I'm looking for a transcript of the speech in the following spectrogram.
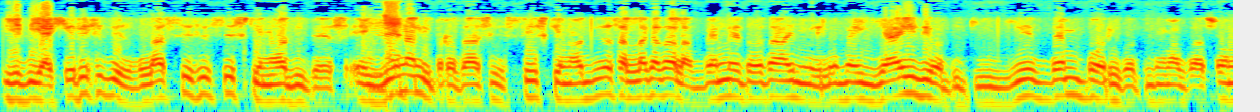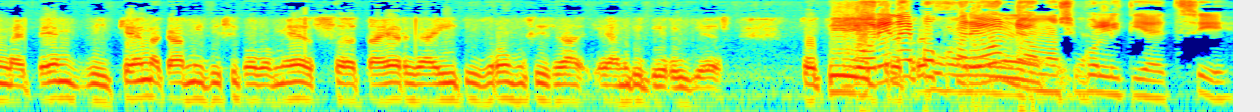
η διαχείριση της βλάστησης στις κοινότητες. Έγιναν ναι. οι προτάσεις στις κοινότητες, αλλά καταλαβαίνετε όταν μιλούμε για ιδιωτική γη, δεν μπορεί το τμήμα δασών να επέμβει και να κάνει τις υποδομές, τα έργα ή τους δρόμους ή αντιπυρικές. Μπορεί να υποχρεώνει είναι... όμως η πολιτεία έτσι.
